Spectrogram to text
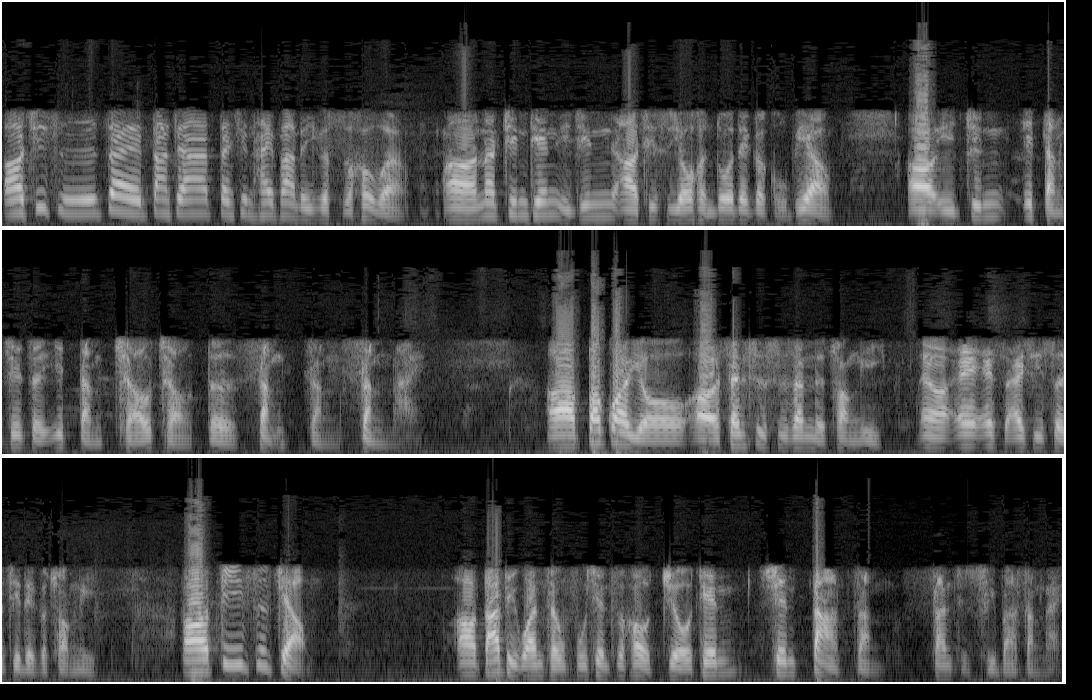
啊，其实，在大家担心害怕的一个时候啊。啊，那今天已经啊，其实有很多的一个股票，啊，已经一档接着一档悄悄的上涨上来，啊，包括有呃三四四三的创意，呃 ASIC 设计的一个创意，啊，第一只脚，啊打底完成浮现之后，九天先大涨三十七八上来，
